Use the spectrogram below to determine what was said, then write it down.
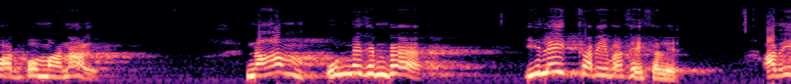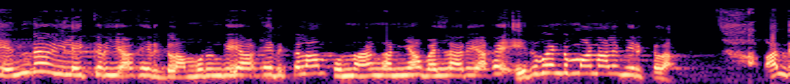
பார்ப்போமானால் நாம் உண்ணுகின்ற இலைக்கறி வகைகளில் அது எந்த இலைக்கறியாக இருக்கலாம்? முருங்கையாக இருக்கலாம் பொன்னாங்கனியா வெள்ளாரியாக எது வேண்டுமானாலும் இருக்கலாம். அந்த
